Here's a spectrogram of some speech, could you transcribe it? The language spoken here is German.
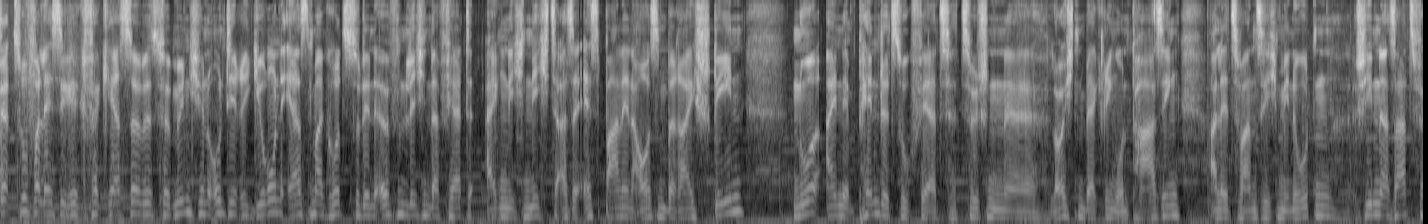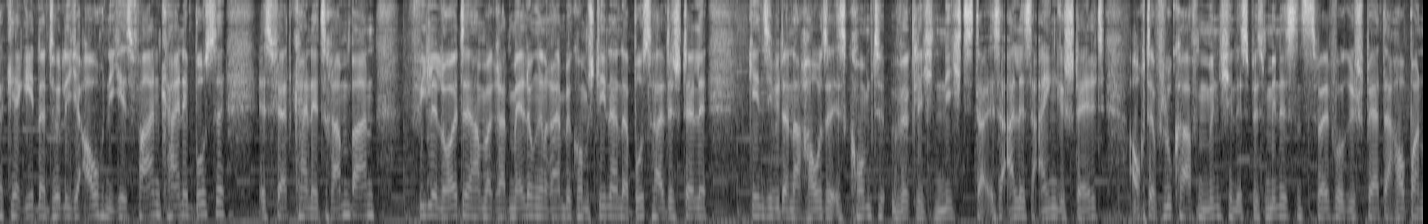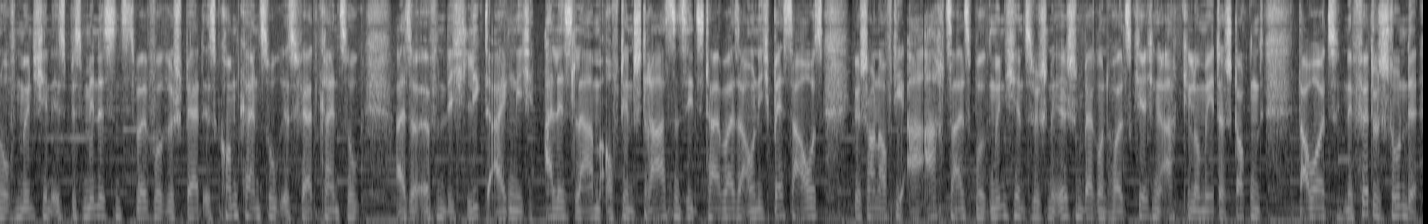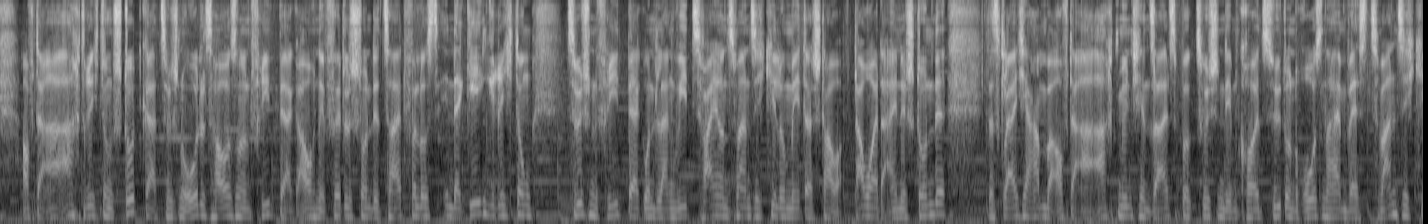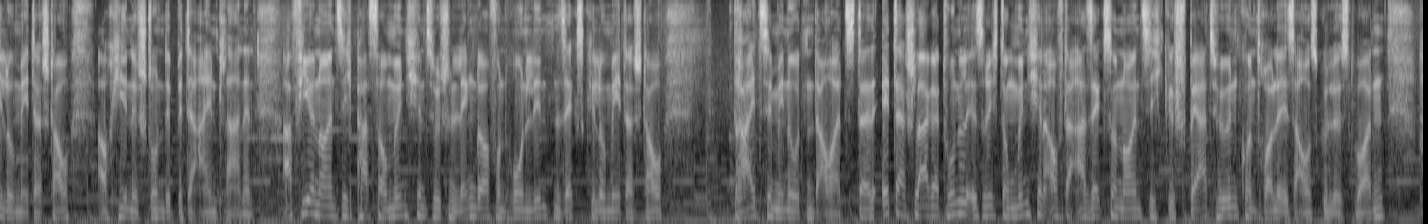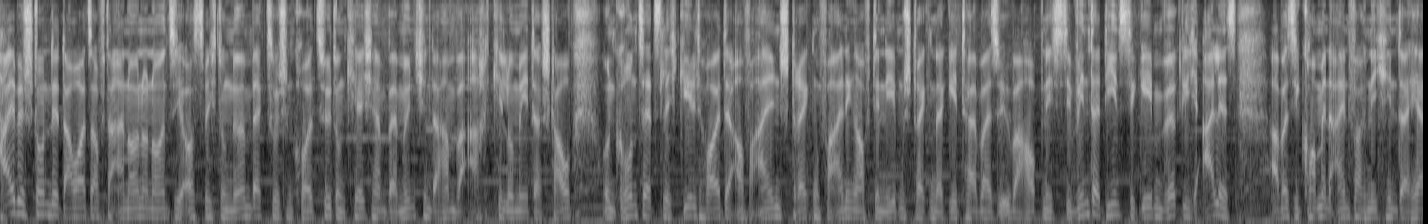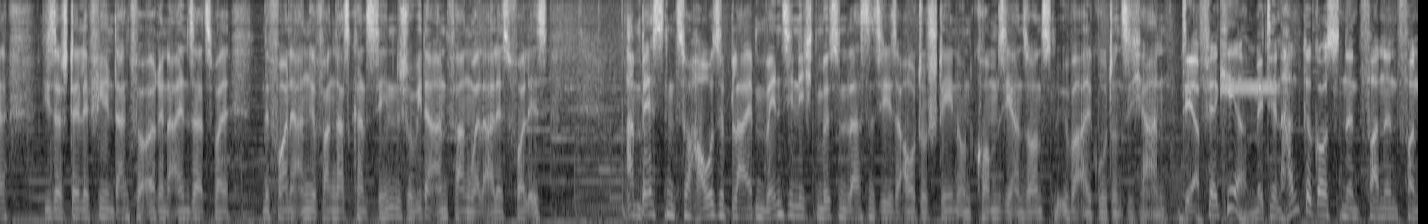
Der zuverlässige Verkehrsservice für München und die Region. Erstmal kurz zu den öffentlichen. Da fährt eigentlich nichts. Also S-Bahn im Außenbereich stehen. Nur ein Pendelzug fährt zwischen äh, Leuchtenbergring und Pasing alle 20 Minuten. Schienenersatzverkehr geht natürlich auch nicht. Es fahren keine Busse, es fährt keine Trambahn. Viele Leute, haben wir gerade Meldungen reinbekommen, stehen an der Bushaltestelle. Gehen Sie wieder nach Hause. Es kommt wirklich nichts. Da ist alles eingestellt. Auch der Flughafen München ist bis mindestens 12 Uhr gesperrt. Der Hauptbahnhof München ist bis mindestens 12 12 Uhr gesperrt. Es kommt kein Zug, es fährt kein Zug. Also öffentlich liegt eigentlich alles lahm. Auf den Straßen sieht es teilweise auch nicht besser aus. Wir schauen auf die A8 Salzburg-München zwischen Irschenberg und Holzkirchen, 8 Kilometer stockend. Dauert eine Viertelstunde. Auf der A8 Richtung Stuttgart zwischen Odelshausen und Friedberg auch eine Viertelstunde Zeitverlust. In der Gegenrichtung zwischen Friedberg und Langwied 22 Kilometer Stau. Dauert eine Stunde. Das gleiche haben wir auf der A8 München-Salzburg zwischen dem Kreuz Süd und Rosenheim West 20 Kilometer Stau. Auch hier eine Stunde bitte einplanen. A94 Passau-München zwischen Lengdorf und Hohenlinden 6 Kilometer Stau. 13 Minuten dauert's. Der Etterschlager Tunnel ist Richtung München auf der A96 gesperrt. Höhenkontrolle ist ausgelöst worden. Halbe Stunde dauert's auf der A99 Ost Richtung Nürnberg zwischen Kreuz Süd und Kirchheim bei München. Da haben wir 8 Kilometer Stau. Und grundsätzlich gilt heute auf allen Strecken, vor allen Dingen auf den Nebenstrecken, da geht teilweise überhaupt nichts. Die Winterdienste geben wirklich alles, aber sie kommen einfach nicht hinterher. An dieser Stelle vielen Dank für euren Einsatz, weil wenn du vorne angefangen hast, kannst du hinten schon wieder anfangen, weil alles voll ist. Am besten zu Hause bleiben. Wenn Sie nicht müssen, lassen Sie das Auto stehen und kommen Sie ansonsten überall gut und sicher an. Der Verkehr mit den handgegossenen Pfannen von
